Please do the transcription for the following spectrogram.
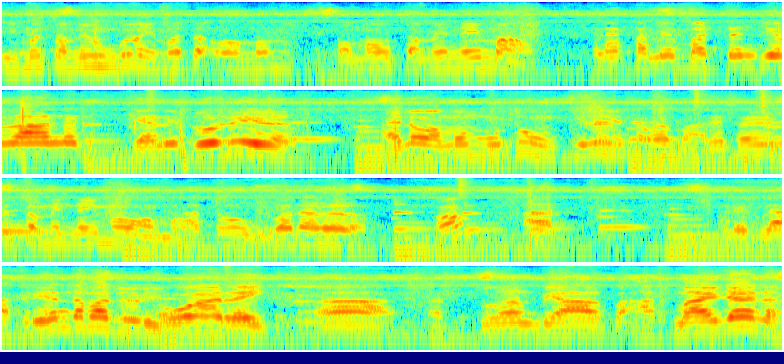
એમાં તમે ઊંઘો એમાં તમે નહીં માવ. એટલે તમે બચન જેવા જેની દોરી એટલે આમાં હું તો ઊંઘી રહી તમે મારે થાય એટલે તમે નહીં માં આ આમાં તો ઊંઘો તા. હા? એટલે એક લાકડી હે ને તમારી જોડી? ઓ રહી. હા. તુરંત બે હાથમાં આવી જાય ને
